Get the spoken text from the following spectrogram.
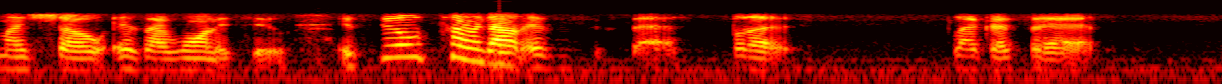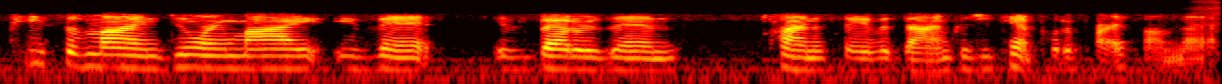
my show as I wanted to. It still turned out as But like I said, peace of mind during my event is better than trying to save a dime because you can't put a price on that.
